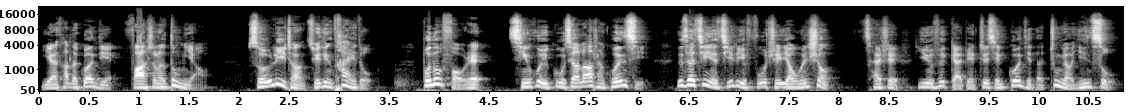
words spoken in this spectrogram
也让他的观点发生了动摇，所谓立场决定态度，不能否认，秦桧与顾家拉上关系，又在建业极力扶持姚文胜，才是允飞改变之前观点的重要因素。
